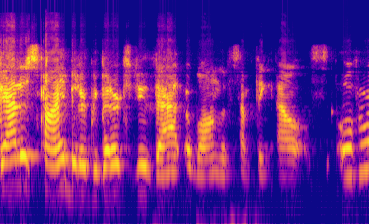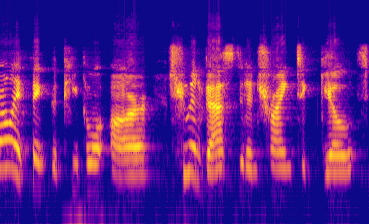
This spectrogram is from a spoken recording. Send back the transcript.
that is fine, but it would be better to do that along with something else. Overall, I think that people are too invested in trying to guilt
